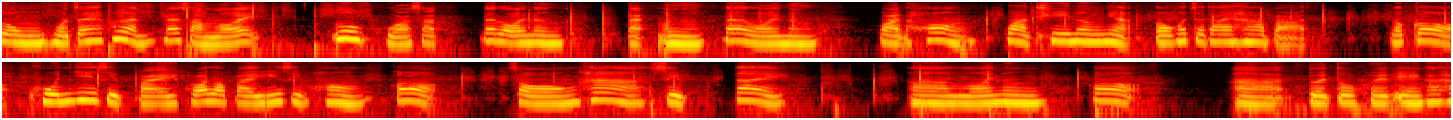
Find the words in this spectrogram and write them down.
ส่งหัวใจให้เพื่อนได้สามร้อยรูปหัวสัตว์ได้ร้อยหนึ่งแปะมือได้ร้อยหนึ่งกวาดห้องกวาดทีนึงเนี่ยเราก็จะได้ห้าบาท แล้วก็คูณยี่สิบไป เพราะว่าเราไปยี่สิบห้องก็สองห้าสิบได้อ่าร้อยหนึ่ง ก็โดยตัวเควสเองถ้าท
